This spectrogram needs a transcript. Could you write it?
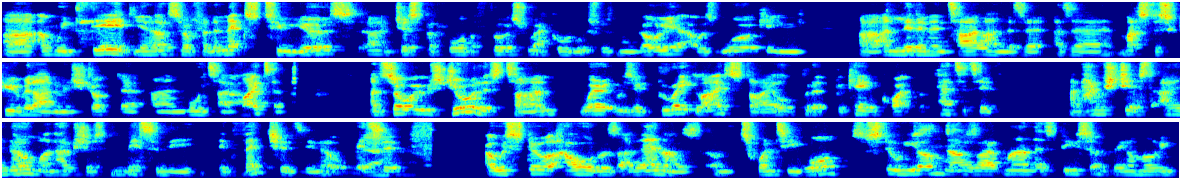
Uh, and we did, you know. So for the next two years, uh, just before the first record, which was Mongolia, I was working uh, and living in Thailand as a as a master scuba diving instructor and Muay Thai fighter. And so it was during this time where it was a great lifestyle, but it became quite repetitive. And I was just, I know, man, I was just missing the adventures, you know, missing. Yeah. I was still, how old was I then? I was um, 21, still young. I was like, man, let's do something. I'm only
